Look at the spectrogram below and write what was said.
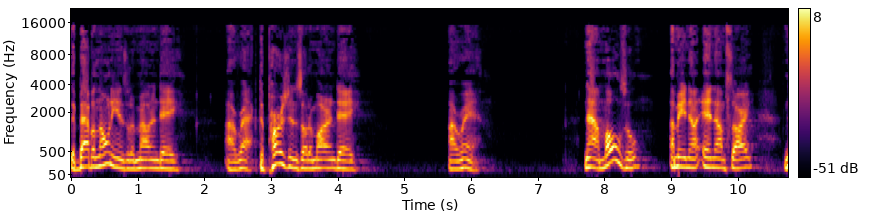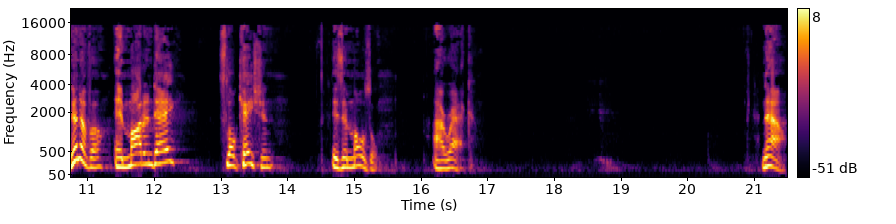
The Babylonians are the modern day Iraq. The Persians are the modern day Iran. Now, Mosul, I mean, uh, and I'm sorry, Nineveh in modern day, its location is in Mosul, Iraq. Now,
